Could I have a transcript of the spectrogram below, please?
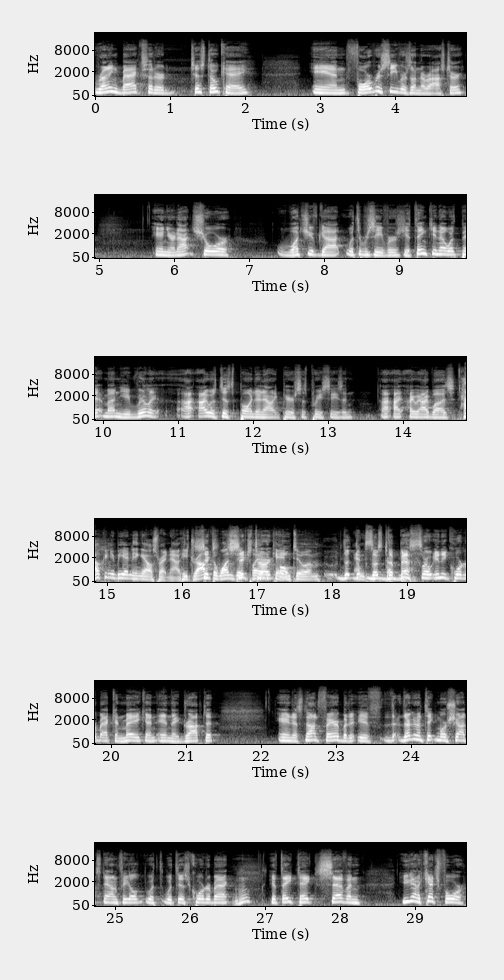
running backs that are just okay and four receivers on the roster and you're not sure what you've got with the receivers you think you know with Pittman you really I, I was disappointed in Alec Pierce's preseason I, I, I was How can you be anything else right now? He dropped Six- the one big play that came oh, to him. The, the, and the, six the tar- best throw any quarterback can make, and, and they dropped it. And it's not fair, but if they're going to take more shots downfield with, with this quarterback, Mm-hmm. if they take seven, you got to catch 4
